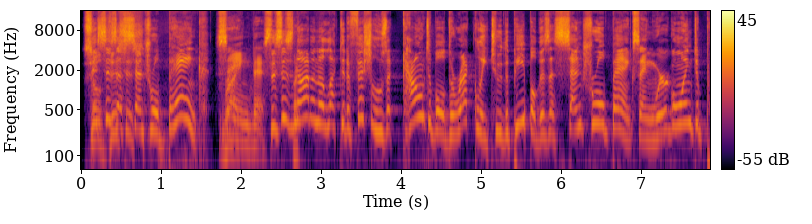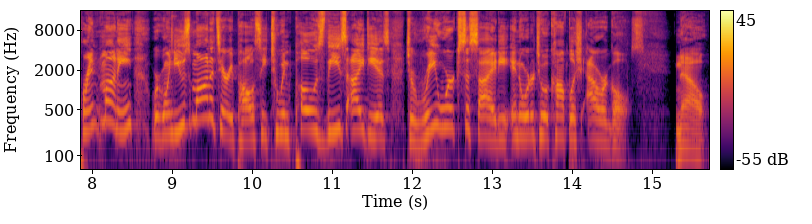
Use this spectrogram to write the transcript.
So this is a central bank saying Right. this. This is not an elected official who's accountable directly to the people. There's a central bank saying we're going to print money, we're going to use monetary policy to impose these ideas to rework society in order to accomplish our goals. Now,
